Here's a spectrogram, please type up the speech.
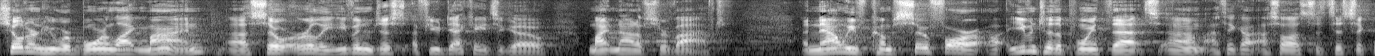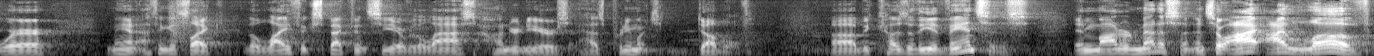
children who were born like mine uh, so early, even just a few decades ago, might not have survived. And now we've come so far, uh, even to the point that um, I think I, I, saw a statistic where, man, I think it's like the life expectancy over the last 100 years has pretty much doubled uh, because of the advances in modern medicine. And so I, I love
